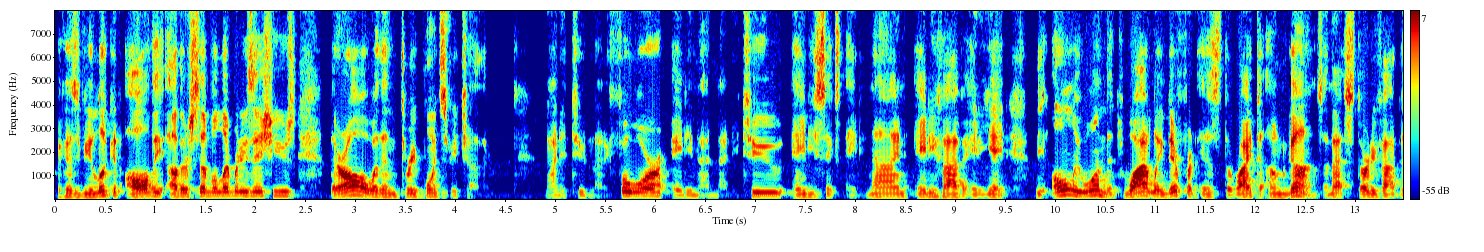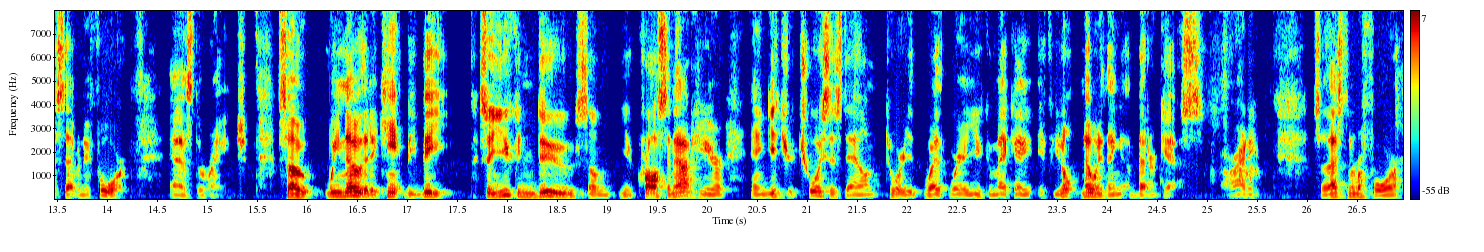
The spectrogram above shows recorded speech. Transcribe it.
because if you look at all the other civil liberties issues, they're all within three points of each other 92 to 94, 89 92, 86 89, 85 88. The only one that's widely different is the right to own guns, and that's 35 to 74 as the range. So we know that it can't be B so you can do some you know, crossing out here and get your choices down to where you, where, where you can make a, if you don't know anything, a better guess. All righty. So that's number four.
